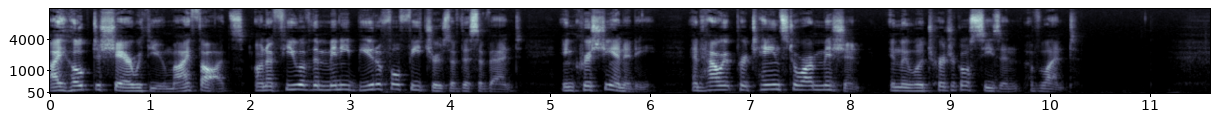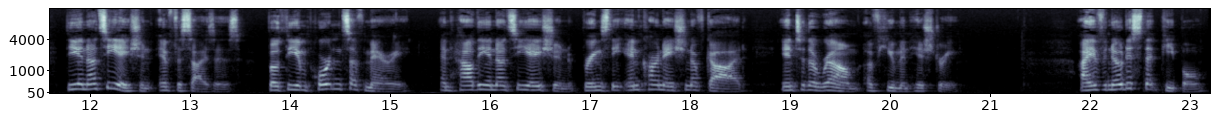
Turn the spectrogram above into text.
I hope to share with you my thoughts on a few of the many beautiful features of this event in Christianity and how it pertains to our mission in the liturgical season of Lent. The Annunciation emphasizes both the importance of Mary and how the Annunciation brings the incarnation of God into the realm of human history. I have noticed that people,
